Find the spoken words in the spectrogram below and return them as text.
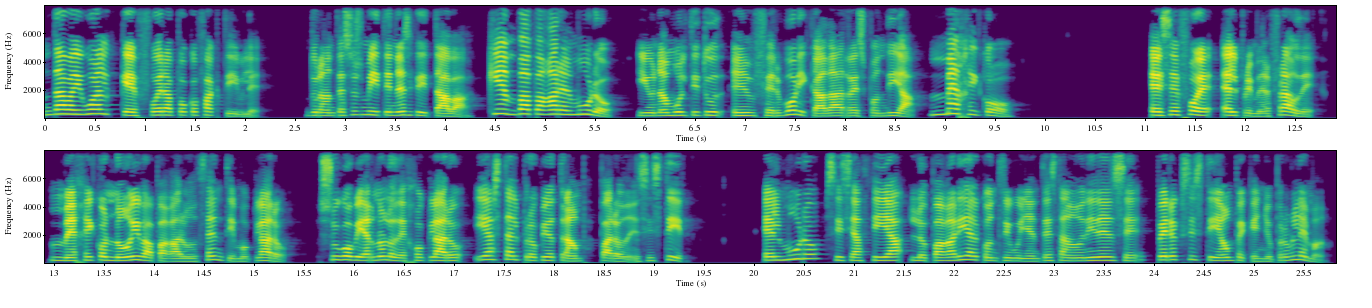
Daba igual que fuera poco factible. Durante sus mítines gritaba ¿Quién va a pagar el muro? y una multitud enfervoricada respondía México. Ese fue el primer fraude. México no iba a pagar un céntimo, claro. Su gobierno lo dejó claro y hasta el propio Trump paró de insistir. El muro, si se hacía, lo pagaría el contribuyente estadounidense, pero existía un pequeño problema.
